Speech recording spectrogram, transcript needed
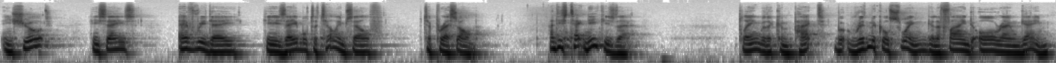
In short, he says, every day he is able to tell himself to press on. And his technique is there. Playing with a compact but rhythmical swing and a fine all round game,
